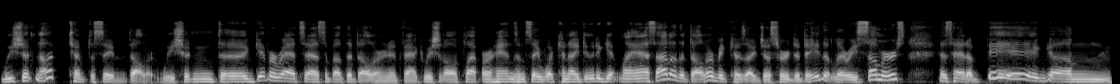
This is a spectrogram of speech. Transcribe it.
We should not attempt to save the dollar. We shouldn't uh, give a rat's ass about the dollar. And in fact, we should all clap our hands and say, "What can I do to get my ass out of the dollar?" Because I just heard today that Larry Summers has had a big um,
